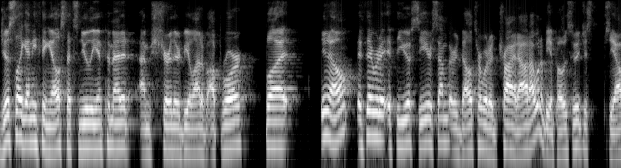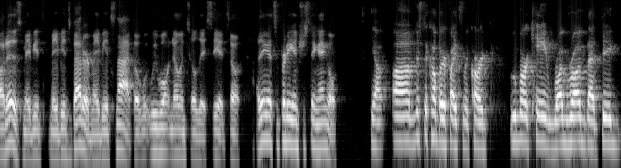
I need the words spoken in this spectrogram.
Just like anything else that's newly implemented, I'm sure there'd be a lot of uproar. But you know, if they were to, if the UFC or some or Bellator were to try it out, I wouldn't be opposed to it. Just see how it is. Maybe it's maybe it's better, maybe it's not, but we won't know until they see it. So I think it's a pretty interesting angle. Yeah. Um, just a couple of fights in the card. Oumar Kane, Reug Reug, that big,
